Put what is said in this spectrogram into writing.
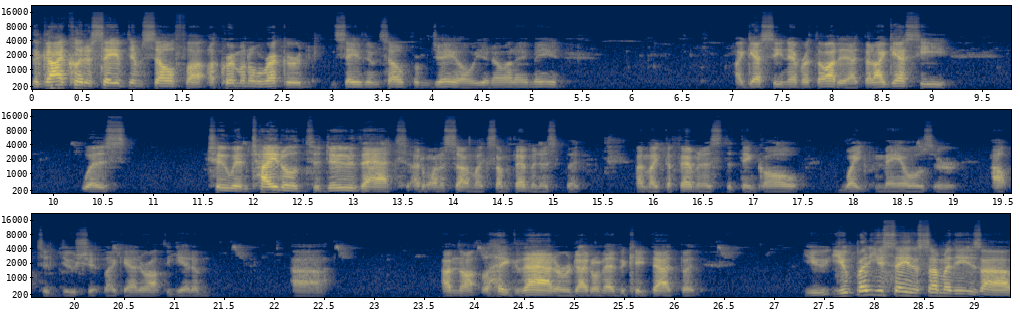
the guy could have saved himself a, a criminal record, saved himself from jail. You know what I mean? I guess he never thought of that, but I guess he was too entitled to do that. I don't want to sound like some feminist, but unlike the feminists that think all white males are out to do shit like that or out to get them, Uh, I'm not like that, or I don't advocate that, but you you but you say to some of these uh,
